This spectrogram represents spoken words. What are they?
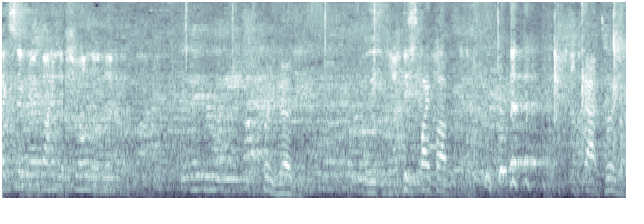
Like sitting right behind his shoulder looking. Pretty good. Swipe up. Got trigger.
